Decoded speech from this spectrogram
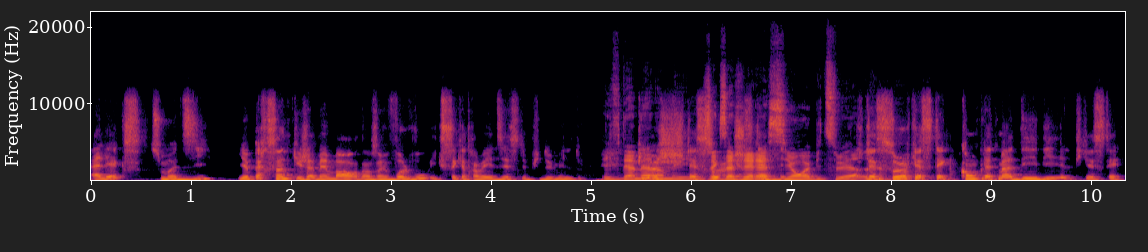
Alex, tu m'as dit il n'y a personne qui est jamais mort dans un Volvo XC90 depuis 2002. Évidemment, dans mes exagérations habituelles. J'étais sûr que c'était complètement débile puis que c'était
